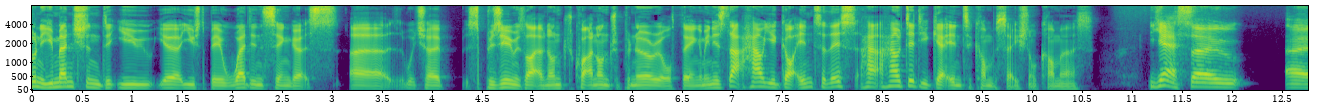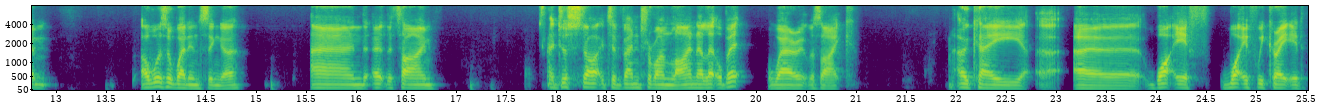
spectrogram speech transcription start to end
Funny you mentioned that you used to be a wedding singer, uh, which I presume is like an quite an entrepreneurial thing. I mean, is that how you got into this? How, how did you get into conversational commerce? Yeah, so um, I was a wedding singer, and at the time, I just started to venture online a little bit, where it was like, okay, uh, uh, what if what if we created?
